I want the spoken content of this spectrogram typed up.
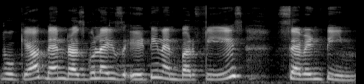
वो किया। Then rasgulla is eighteen and barfi is seventeen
